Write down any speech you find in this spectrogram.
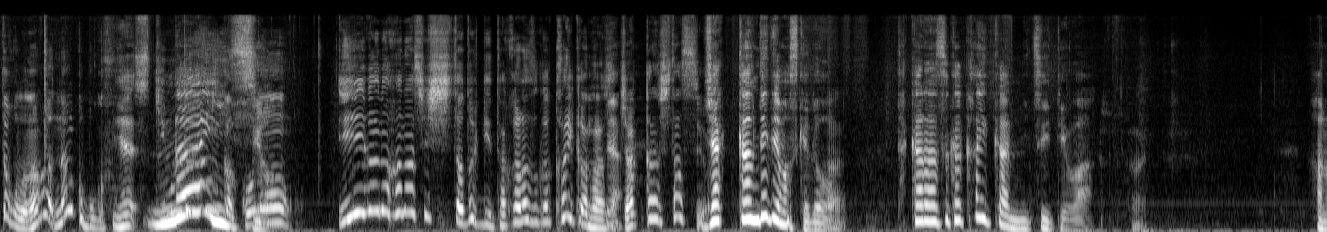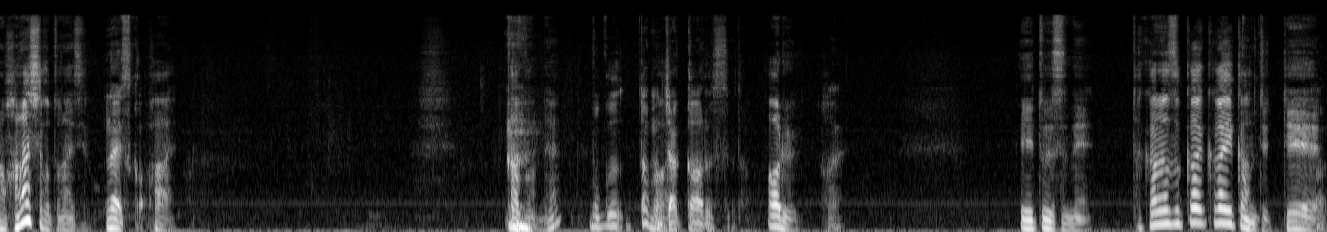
たことなんかなんか僕いやないなんかんすよ。この映画の話した時宝塚会館の話若干したっすよ。若干出てますけど、はい。宝塚会館については、はい。あの話したことないですよ。ないですか？はい。多分ね、僕多分若干あるっすよある？はい。えっ、とですね宝塚会館って言って、はい。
